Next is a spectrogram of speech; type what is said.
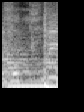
the clear.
